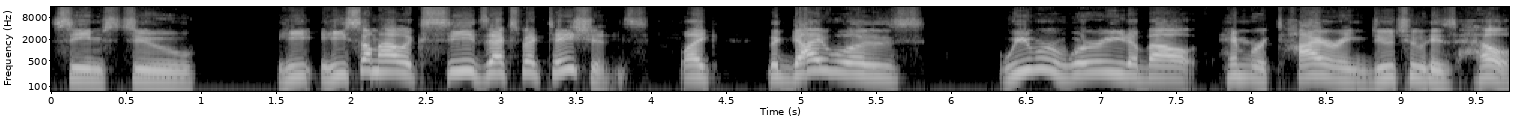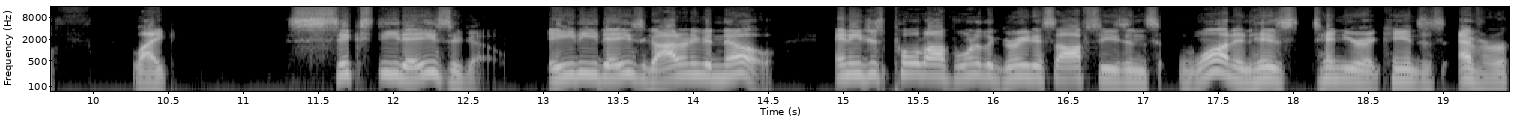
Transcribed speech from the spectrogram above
seems to he he somehow exceeds expectations. Like the guy was we were worried about him retiring due to his health like 60 days ago, 80 days ago. I don't even know. And he just pulled off one of the greatest off seasons, one in his tenure at Kansas ever,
